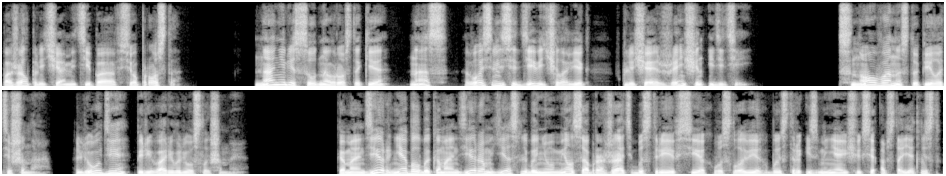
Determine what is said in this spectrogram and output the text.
пожал плечами, типа «все просто». Наняли судно в Ростоке, нас 89 человек, включая женщин и детей. Снова наступила тишина. Люди переваривали услышанное. Командир не был бы командиром, если бы не умел соображать быстрее всех в условиях быстро изменяющихся обстоятельств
